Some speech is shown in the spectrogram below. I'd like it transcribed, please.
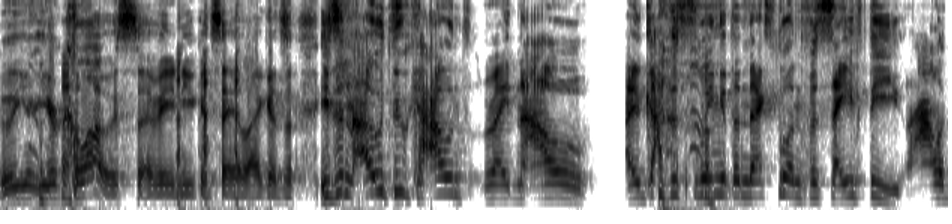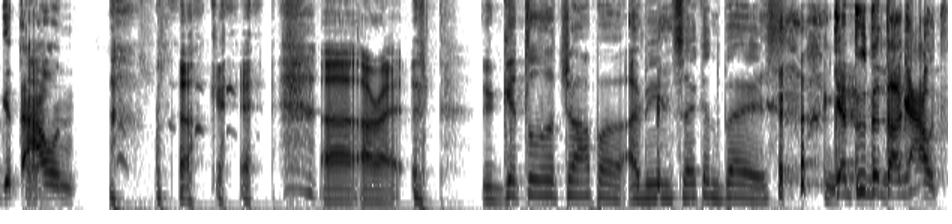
You're, you're close. I mean, you could say like it's he's an out to count right now. I got to swing at the next one for safety. I'll get down. okay. Uh, all right. Get to the chopper. I mean, second base. Get to the dugout.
